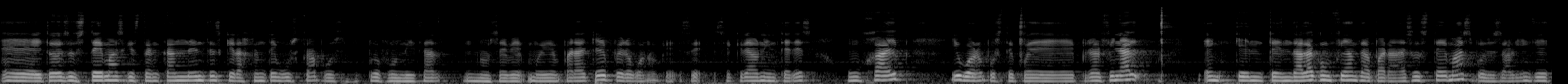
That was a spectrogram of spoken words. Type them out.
Eh, todos esos temas que están candentes que la gente busca pues profundizar, no sé muy bien para qué, pero bueno, que se, se crea un interés, un hype y bueno, pues te puede... Pero al final en quien te da la confianza para esos temas, pues es alguien que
